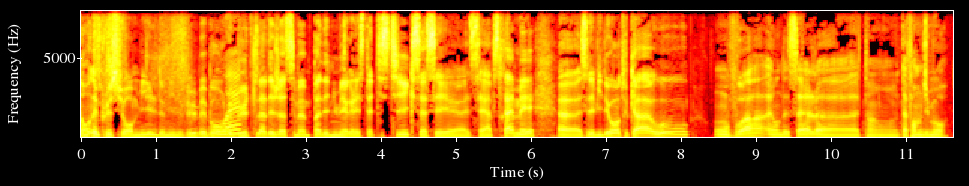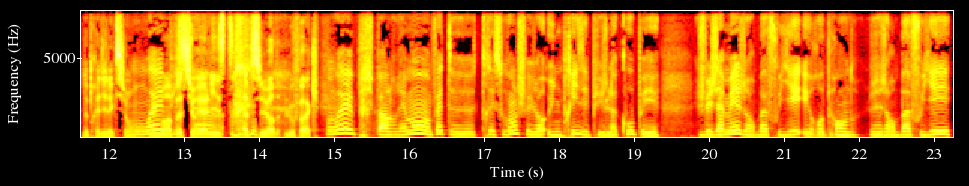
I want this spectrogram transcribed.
non, bon, on est plus sur 1000, 2000 vues, mais bon, Ouais. le but là déjà, c'est même pas d'énumérer les statistiques, ça c'est euh, c'est abstrait, mais euh, c'est des vidéos en tout cas où on voit et on décèle euh, ton- ta forme d'humour de prédilection, Ouais, l'humour un peu ça- surréaliste, absurde, loufoque. Ouais, et puis je parle vraiment, en fait, euh, très souvent, je fais genre une prise et puis je la coupe et je vais jamais genre bafouiller et reprendre. Je vais genre bafouiller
